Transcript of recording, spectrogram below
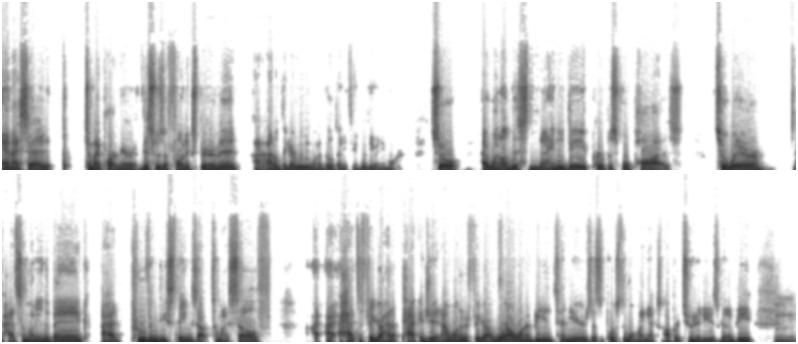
And I said to my partner, This was a fun experiment. I don't think I really want to build anything with you anymore. So I went on this 90 day purposeful pause to where I had some money in the bank. I had proven these things out to myself. I, I, had to figure out how to package it and i wanted to figure out where i want to be in 10 years as opposed to what my next opportunity is going to be mm.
